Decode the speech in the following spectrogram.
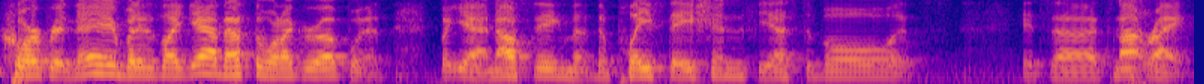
corporate name. But it's like yeah, that's the one I grew up with. But yeah, now seeing the the PlayStation Fiesta Bowl, it's it's uh it's not right.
